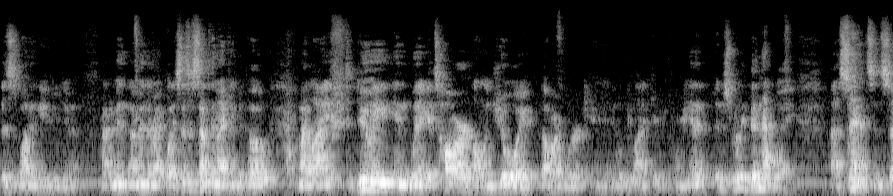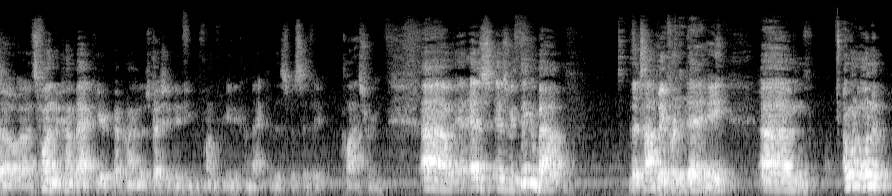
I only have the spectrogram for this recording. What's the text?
this is what I need to be doing. I'm in, I'm in the right place. This is something I can devote my life to doing, and when it gets hard, I'll enjoy the hard work, and it'll be life giving for me. And it, it's really been that way uh, since. And so uh, it's fun to come back here to Pepperdine, but especially it's even fun for me to come back to this specific classroom. Um, as, as we think about the topic for today, um, I want, want to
